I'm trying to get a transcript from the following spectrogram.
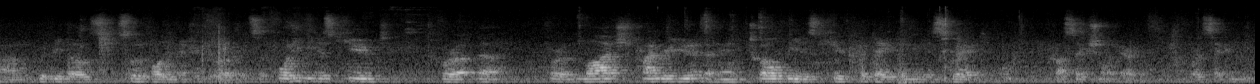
um, would be those sort of volumetric flow rates. So 40 meters cubed for a, uh, for a large primary unit and then 12 meters cubed per day per meter squared cross-sectional area for a secondary.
